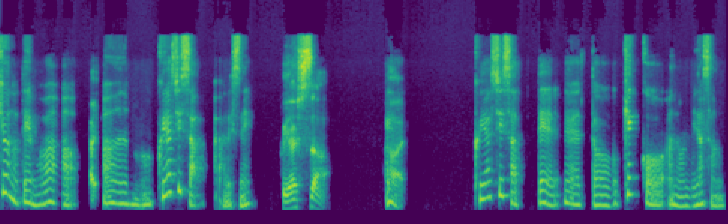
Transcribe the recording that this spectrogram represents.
今日のテーマは、はいあの、悔しさですね。悔しさ。うんはい。悔しさって、えーっと、結構、あの、皆さん、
